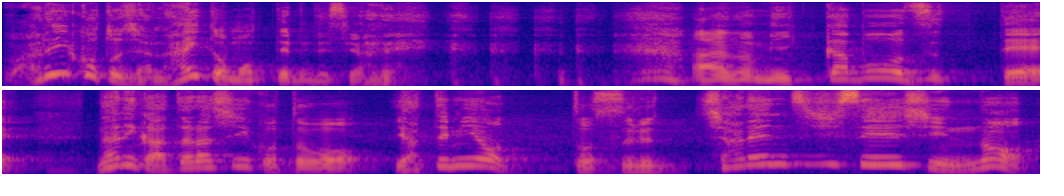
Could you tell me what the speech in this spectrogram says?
悪いことじゃないと思ってるんですよね。あの三日坊主って何か新しいことをやってみようとするチャレンジ精神の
